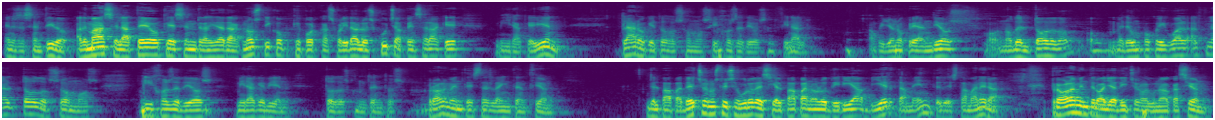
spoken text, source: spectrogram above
en ese sentido. Además, el ateo que es en realidad agnóstico, que por casualidad lo escucha, pensará que, mira qué bien, Claro que todos somos hijos de Dios al final. Aunque yo no crea en Dios, o no del todo, o me dé un poco igual, al final todos somos hijos de Dios. Mira qué bien, todos contentos. Probablemente esta es la intención del Papa. De hecho, no estoy seguro de si el Papa no lo diría abiertamente de esta manera. Probablemente lo haya dicho en alguna ocasión,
